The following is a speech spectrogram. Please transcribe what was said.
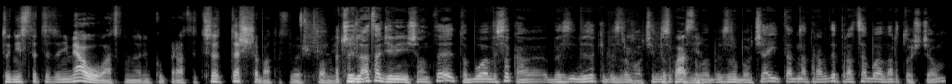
to niestety to nie miało łatwo na rynku pracy. Też trzeba to sobie przypomnieć. Znaczy lata 90. to była wysoka, bez, wysokie bezrobocie, wysoka bezrobocia i tam naprawdę praca była wartością.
